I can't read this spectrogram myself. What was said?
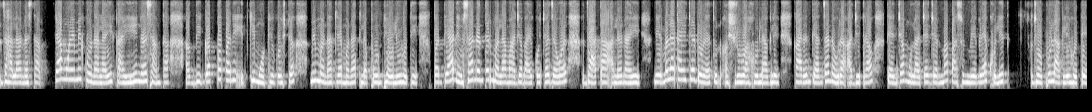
झाला नसता. त्यामुळे मी कोणालाही काहीही न सांगता अगदी गप्पपणे इतकी मोठी गोष्ट मी मनातल्या मनात लपवून ठेवली होती. पण त्या दिवसानंतर मला माझ्या बायकोच्या जवळ जाता आलं नाही. निर्मलाताईच्या डोळ्यातून अश्रू वाहू लागले. कारण त्यांचा नवरा अजितराव त्यांच्या मुलाच्या जन्मापासून वेगळ्या खोलीत झोपू लागले होते.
